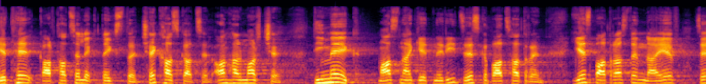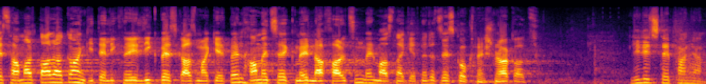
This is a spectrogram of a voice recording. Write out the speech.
եթե կարդացել եք տեքստը, չեք հասկացել, անհարմար չէ։ Դիմեք մասնագետների ձեզ կբացատրեն։ Ես պատրաստ եմ նաև ձեզ համար տարական գիտելիքների լիգբես կազմակերպել, համեցեք մեր նախարարություն, մեր մասնագետները ձեզ կօգնեն։ Շնորհակալություն։ Լիլիթ Ստեփանյան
